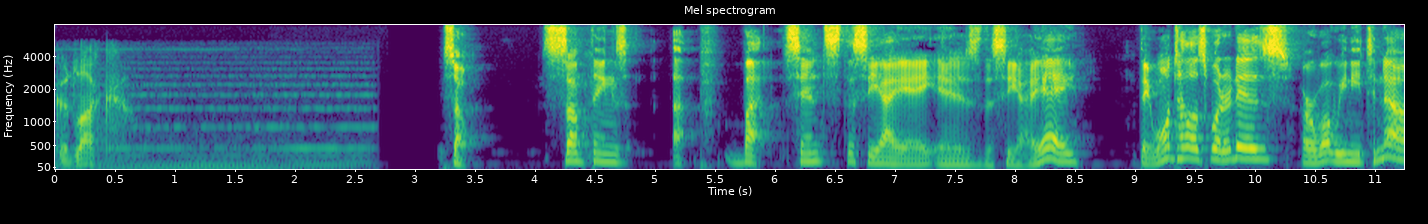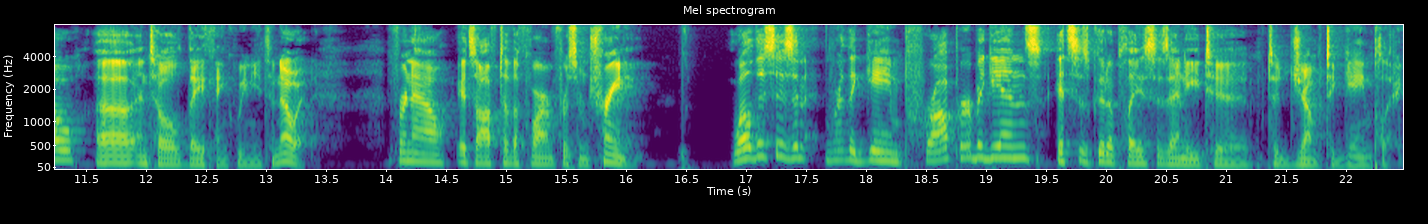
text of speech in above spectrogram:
Good luck. So, something's up. But since the CIA is the CIA, they won't tell us what it is or what we need to know uh, until they think we need to know it. For now, it's off to the farm for some training. Well, this isn't where the game proper begins. It's as good a place as any to, to jump to gameplay.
